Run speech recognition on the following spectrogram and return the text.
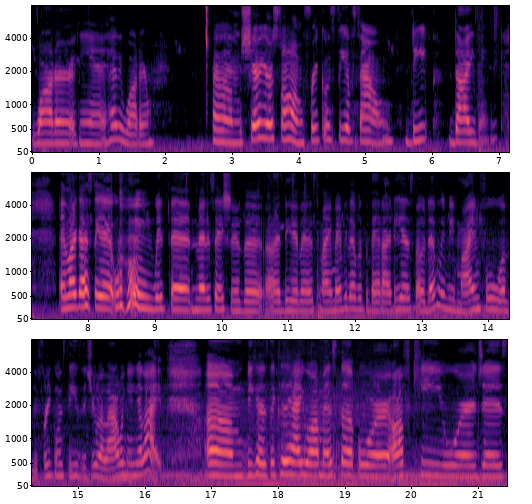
water again heavy water. Um share your song frequency of sound deep diving and like I said with that meditation that I did last night, maybe that was a bad idea. So definitely be mindful of the frequencies that you're allowing in your life. Um, because it could have you all messed up or off key or just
